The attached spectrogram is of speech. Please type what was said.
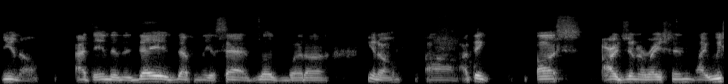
you know, at the end of the day, it's definitely a sad look. But uh, you know, uh, I think us, our generation, like we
